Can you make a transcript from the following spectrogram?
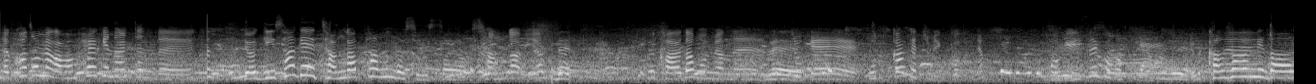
백화점에 가면 팔긴 할 텐데 여기 사계 장갑 파는 곳이 있어요. 장갑이요? 네. 여기 가다 보면은 네. 왼쪽에 옷 가게 좀 있거든요? 거기 있을 것 같아요 네, 감사합니다.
